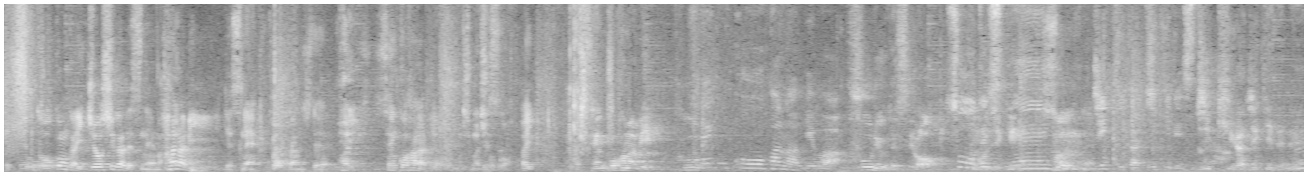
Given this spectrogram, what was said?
えっと、今回一押しがですね、まあ花火ですね。こういう感じで、はい。線香花火をしましょうか。はい。線香花火線香花火は。風流ですよ。そうですね。時期。が時期です時期が時期でね、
